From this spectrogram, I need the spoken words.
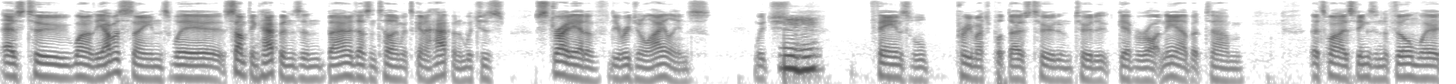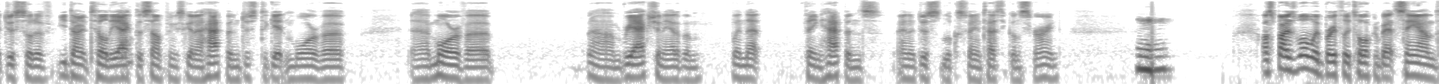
as to one of the other scenes where something happens and Bayona doesn't tell him what's going to happen, which is straight out of the original Aliens, which hmm fans will pretty much put those two and two together right now. But um, it's one of those things in the film where it just sort of you don't tell the actor something's going to happen just to get more of a uh, more of a um, reaction out of them when that thing happens, and it just looks fantastic on screen. Hmm I suppose while we're briefly talking about sound,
